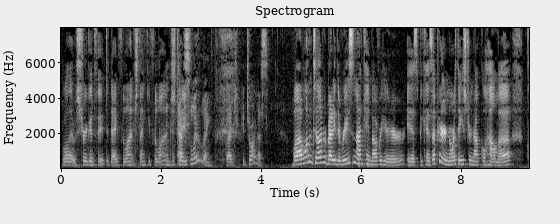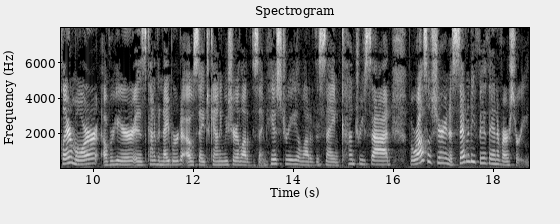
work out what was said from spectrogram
Well, it was sure good food today for lunch. Thank you for lunch. too. Absolutely. Glad you could join us. Well, I want to tell everybody the reason I came over here is because up here in northeastern Oklahoma, Claremore over here is kind of a neighbor to Osage County. We share a lot of the same history, a lot of the same countryside, but we're also sharing a 75th anniversary.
